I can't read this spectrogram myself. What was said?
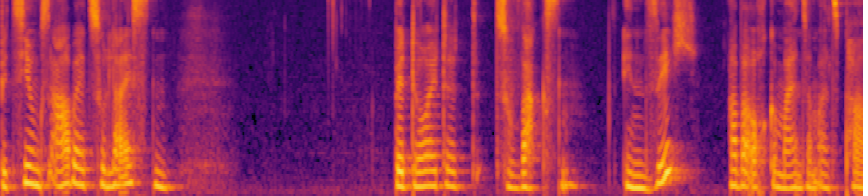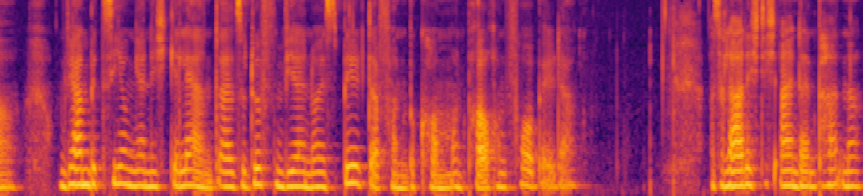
Beziehungsarbeit zu leisten bedeutet zu wachsen in sich, aber auch gemeinsam als Paar. Und wir haben Beziehungen ja nicht gelernt, also dürfen wir ein neues Bild davon bekommen und brauchen Vorbilder. Also lade ich dich ein, deinen Partner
